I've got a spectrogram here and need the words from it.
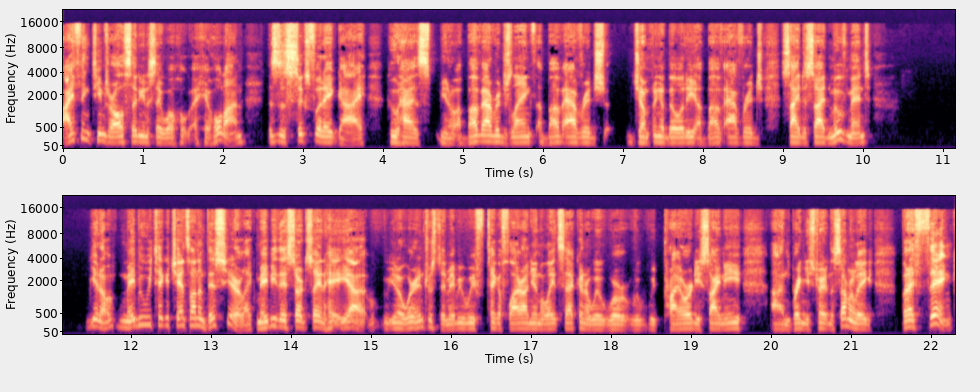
I think teams are all going to say, well, hey, hold on. This is a six foot eight guy who has, you know, above average length, above average jumping ability, above average side to side movement you know, maybe we take a chance on him this year. Like maybe they start saying, "Hey, yeah, you know, we're interested. Maybe we take a flyer on you in the late second, or we we're, we priority signee uh, and bring you straight in the summer league." But I think,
